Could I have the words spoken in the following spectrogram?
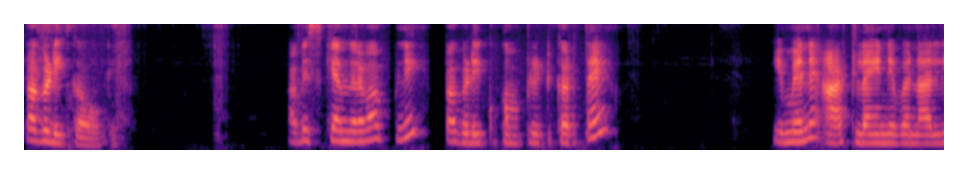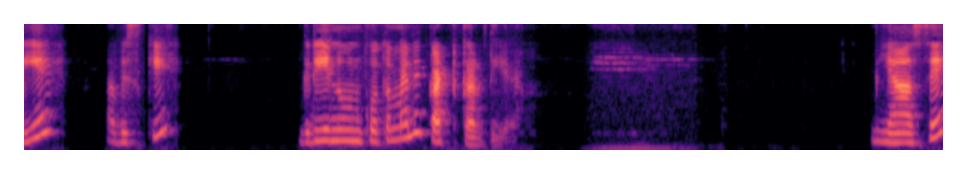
पगड़ी का हो गया। अब इसके अंदर हम अपनी पगड़ी को कंप्लीट करते हैं। ये मैंने आठ लाइनें बना ली हैं। अब इसकी ग्रीन ऊन को तो मैंने कट कर दिया यहाँ से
